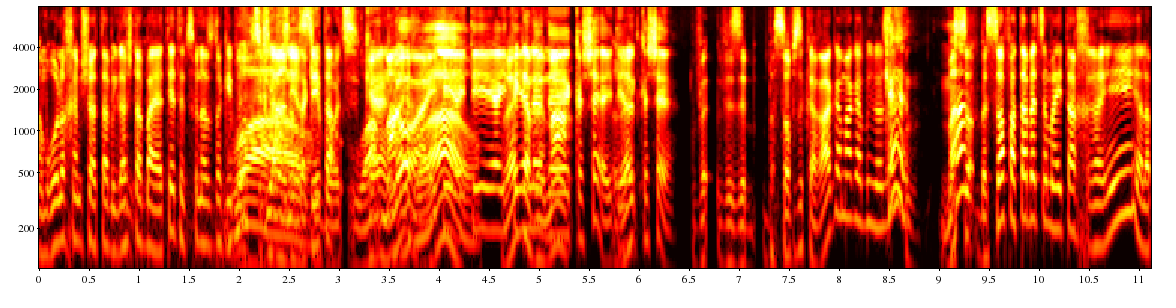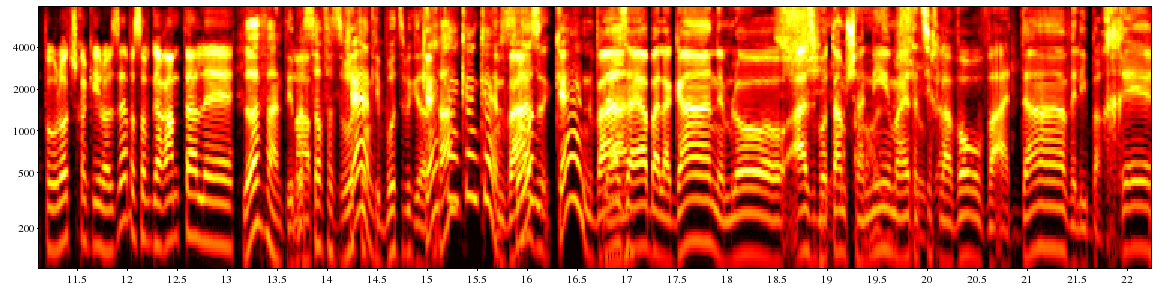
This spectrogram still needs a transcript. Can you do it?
אמרו לכם שאתה, בגלל שאתה בעייתי, אתם צריכים לעזוב את הקיבוץ. וואו. יעני, לעזוב את עשית- הקיבוץ. וואו, כן, מה, לא, איך- וואו. הייתי- הייתי הייתי רגע, ילד ומה? אה, קשה, הייתי רגע. ילד קשה. וזה, בסוף זה קרה גם אגב בגלל זה? כן. מה? בסוף, בסוף אתה בעצם היית אחראי על הפעולות שלך כאילו על זה, בסוף גרמת ל... לא הבנתי, מה? בסוף עזבו את כן. הקיבוץ בגללך? כן, כן, כן, כן? ואז, כן, ואז? היה בלאגן, הם לא, אז באותם שנים היית. צריך לעבור ועדה ולהיבחר,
